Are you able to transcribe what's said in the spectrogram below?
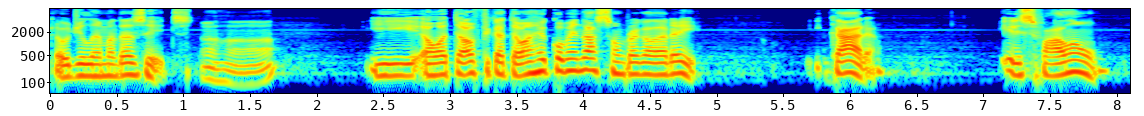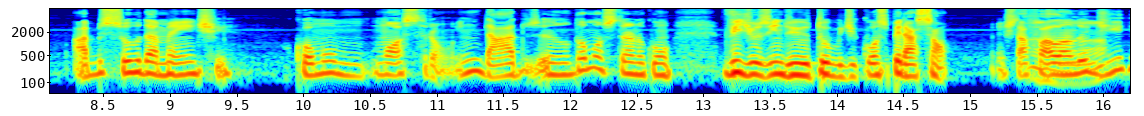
que é o Dilema das Redes. Aham. E é uma, até, fica até uma recomendação pra galera aí. E, cara, eles falam absurdamente como mostram em dados. Eles não estão mostrando com videozinho do YouTube de conspiração. A gente está falando de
